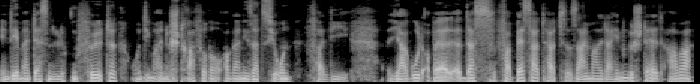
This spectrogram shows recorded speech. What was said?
indem er dessen Lücken füllte und ihm eine straffere Organisation verlieh. Ja gut, ob er das verbessert hat, sei mal dahingestellt, aber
